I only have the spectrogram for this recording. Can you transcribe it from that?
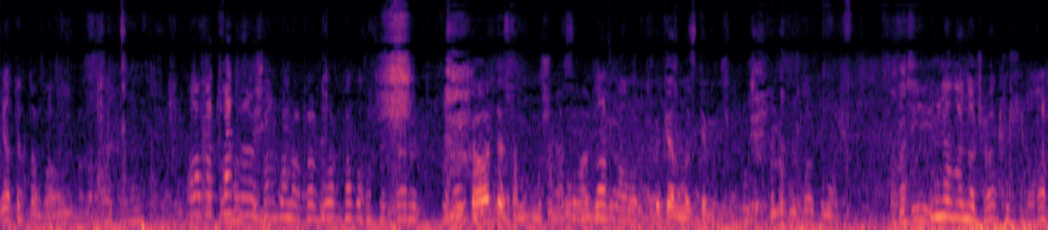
Я так там был. А потом, что там, как было, как было, Мукаада сам мужчина Только он мозги Dünyalarına çarap kuşuna var mı?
